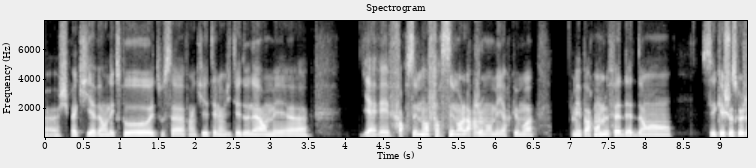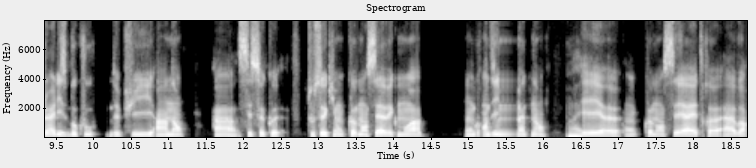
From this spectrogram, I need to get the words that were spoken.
Euh, je sais pas qui y avait en expo et tout ça, enfin qui était l'invité d'honneur, mais euh, il y avait forcément, forcément largement meilleur que moi. Mais par contre, le fait d'être dans, c'est quelque chose que je réalise beaucoup depuis un an. Euh, c'est ce que tous ceux qui ont commencé avec moi ont grandi maintenant et euh, ont commencé à être, à avoir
